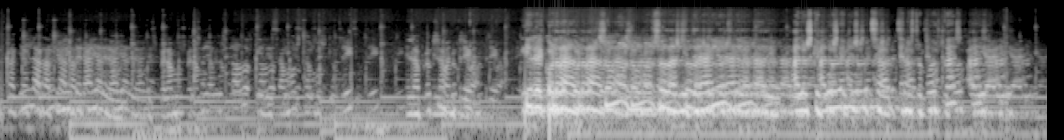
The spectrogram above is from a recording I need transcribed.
Hasta aquí la ración literaria de hoy. Esperamos que os haya gustado y deseamos que os escuchéis en la próxima entrega. Y recordad, somos unos sodas literarios de la radio, a los que pueden escuchar en nuestro podcast a diario.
